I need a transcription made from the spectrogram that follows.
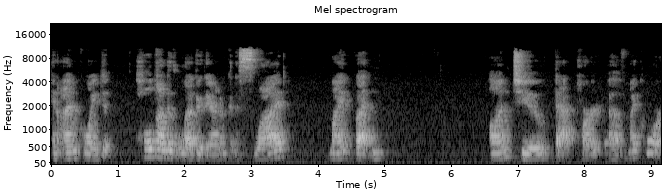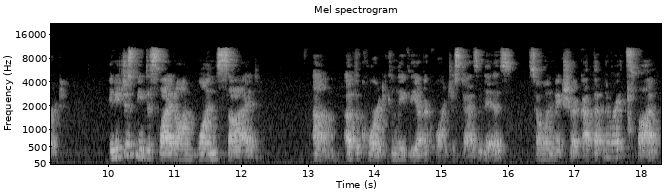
And I'm going to hold onto the leather there and I'm going to slide my button onto that part of my cord. And you just need to slide on one side um, of the cord. You can leave the other cord just as it is. So I want to make sure I've got that in the right spot.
